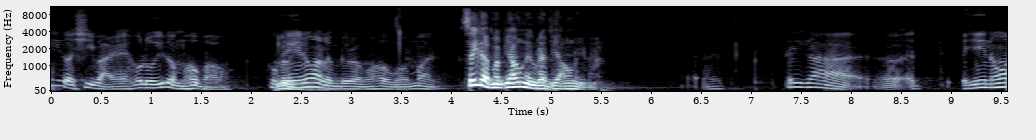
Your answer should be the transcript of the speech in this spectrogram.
တိတော့ရှိပါတယ်ဟိုလိုကြီးတော့မဟုတ်ပါဘူးဟိုငယ်တော့လိုမျိုးတော့မဟုတ်ဘူးအမစိတ်ကမပြောင်းနေဘူးလားပြောင်းနေလားစိတ်ကအရင်တော့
